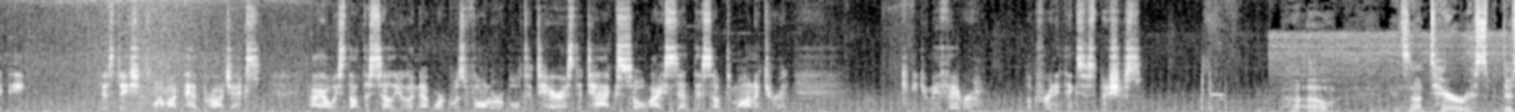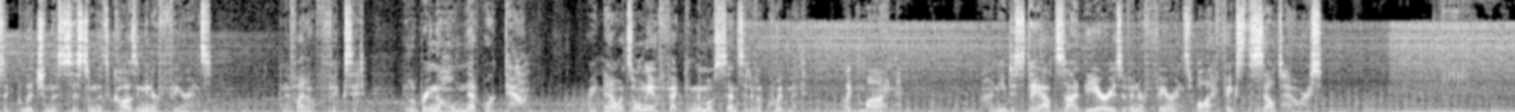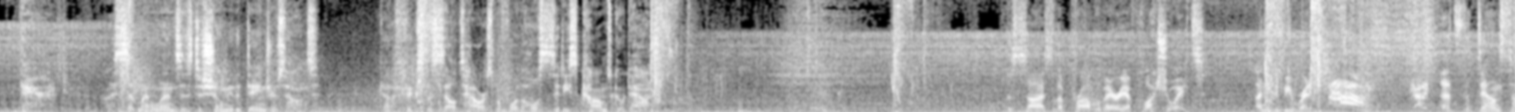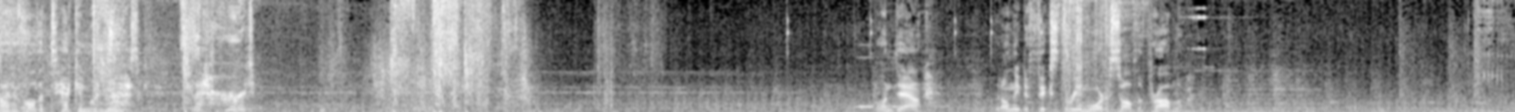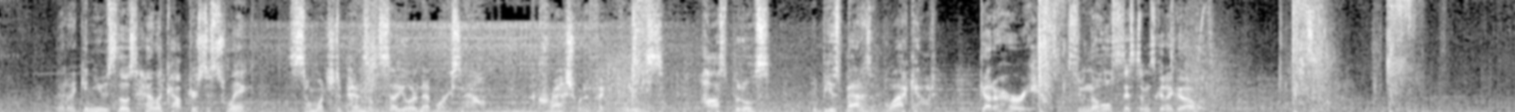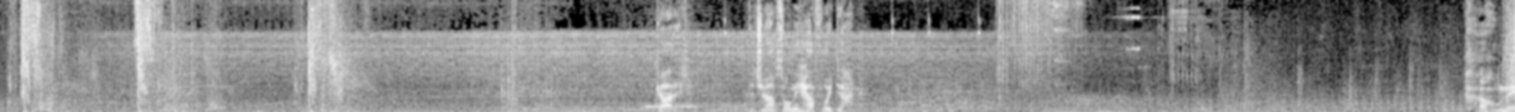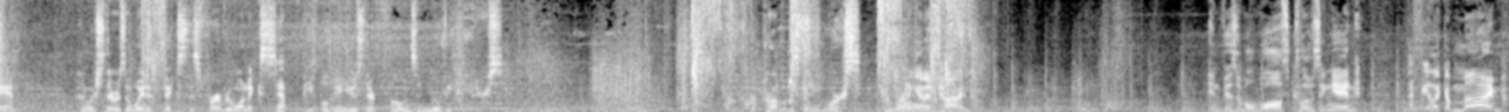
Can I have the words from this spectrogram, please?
Hey, Pete. This station's one of my pet projects. I always thought the cellular network was vulnerable to terrorist attacks, so I set this up to monitor it. Can you do me a favor? Look for anything suspicious? Uh-oh. It's not terrorists, but there's a glitch in the system that's causing interference. And if I don't fix it, it'll bring the whole network down. Right now, it's only affecting the most sensitive equipment, like mine. I need to stay outside the areas of interference while I fix the cell towers. I set my lenses to show me the danger zones. Gotta fix the cell towers before the whole city's comms go down. The size of the problem area fluctuates. I need to be ready. Ah! That's the downside of all the tech in my mask. That hurt. One down. But I'll need to fix three more to solve the problem. Bet I can use those helicopters to swing. So much depends on cellular networks now. A crash would affect police, hospitals, It'd be as bad as a blackout. Gotta hurry. Soon the whole system's gonna go. Got it. The job's only halfway done. Oh man, I wish there was a way to fix this for everyone except people who use their phones in movie theaters. The problem's getting worse. I'm running out of time. Invisible walls closing in. I feel like a mime.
